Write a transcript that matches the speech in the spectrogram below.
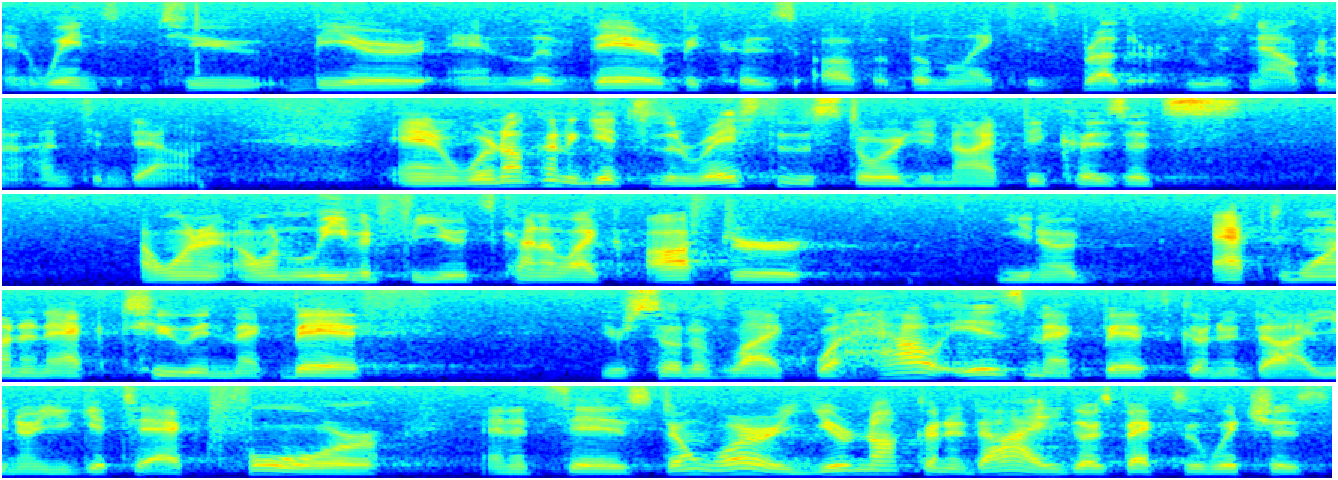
and went to Beer and lived there because of Abimelech, his brother, who was now going to hunt him down. And we're not going to get to the rest of the story tonight because it's, I want to, I want to leave it for you. It's kind of like after, you know, Act 1 and Act 2 in Macbeth, you're sort of like, well, how is Macbeth going to die? You know, you get to Act 4 and it says, don't worry, you're not going to die. He goes back to the witches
